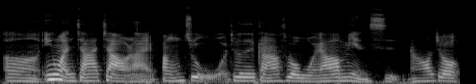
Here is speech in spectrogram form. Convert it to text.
呃英文家教来帮助我，就是跟他说我要面试，然后就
